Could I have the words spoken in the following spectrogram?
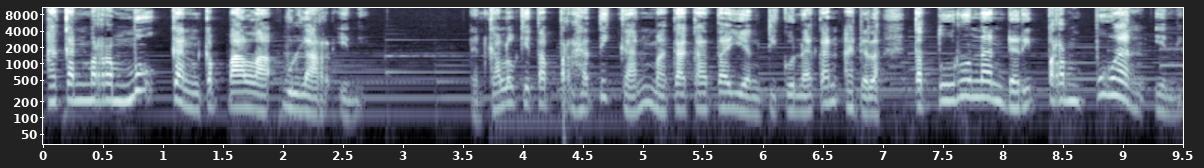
akan meremukkan kepala ular ini. Dan kalau kita perhatikan, maka kata yang digunakan adalah keturunan dari perempuan ini.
